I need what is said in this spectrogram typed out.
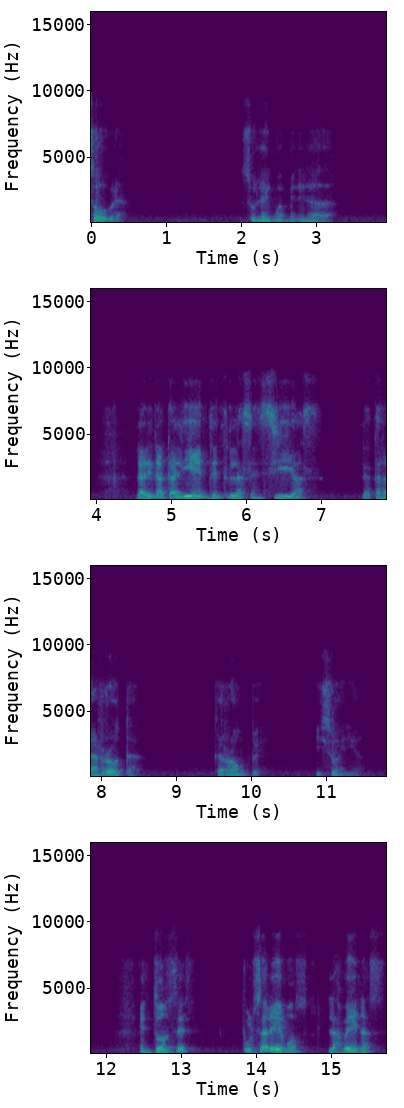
Sobra, su lengua envenenada, la arena caliente entre las encías, la cara rota que rompe y sueña. Entonces pulsaremos las venas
